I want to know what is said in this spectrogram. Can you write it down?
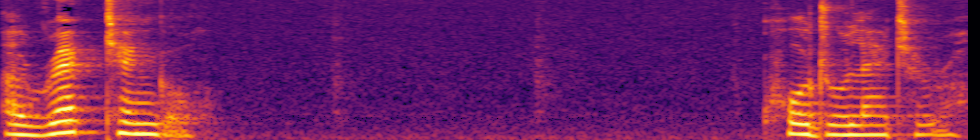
a rectangle, quadrilateral.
